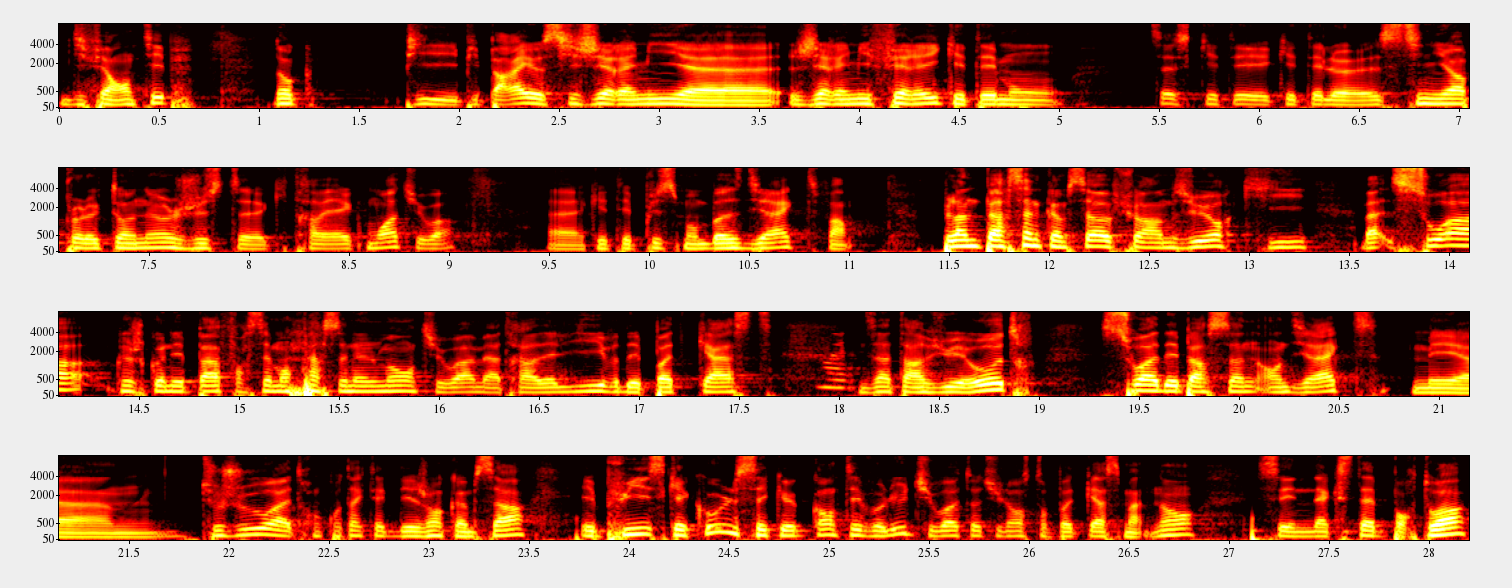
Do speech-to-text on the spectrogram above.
différents types. Donc, puis, puis pareil aussi, Jérémy, euh, Jérémy Ferry, qui était mon sais, ce qui était, qui était le senior product owner, juste euh, qui travaillait avec moi, tu vois, euh, qui était plus mon boss direct. Enfin, plein de personnes comme ça au fur et à mesure qui, bah, soit que je connais pas forcément personnellement, tu vois, mais à travers des livres, des podcasts, des interviews et autres, soit des personnes en direct, mais euh, toujours être en contact avec des gens comme ça. Et puis, ce qui est cool, c'est que quand tu évolues, tu vois, toi, tu lances ton podcast maintenant, c'est une next step pour toi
